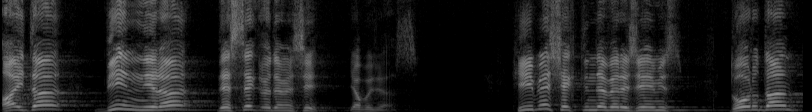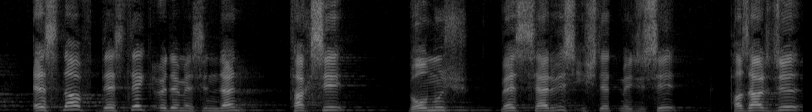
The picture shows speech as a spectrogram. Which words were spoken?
ayda 1000 lira destek ödemesi yapacağız. Hibe şeklinde vereceğimiz doğrudan esnaf destek ödemesinden taksi, dolmuş ve servis işletmecisi, pazarcı,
